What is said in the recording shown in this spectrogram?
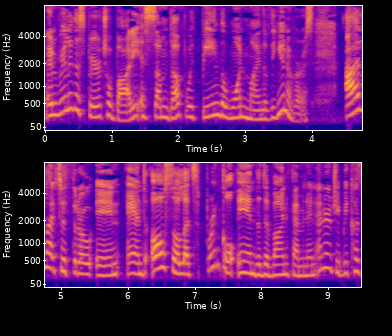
And really, the spiritual body is summed up with being the one mind of the universe. I like to throw in and also let's sprinkle in the divine feminine energy because,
